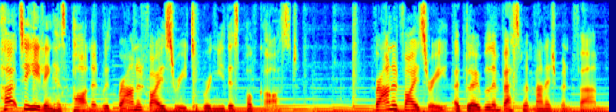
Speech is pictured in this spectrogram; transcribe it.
Hurt to Healing has partnered with Brown Advisory to bring you this podcast. Brown Advisory, a global investment management firm,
